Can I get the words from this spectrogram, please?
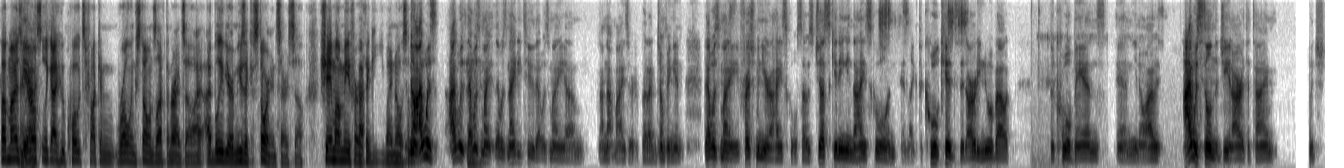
But Miser, you're also the guy who quotes fucking Rolling Stones left and right. So I, I believe you're a music historian, sir. So shame on me for Uh, thinking you might know something. No, I was I was that was my that was '92. That was my um. I'm not miser, but I'm jumping in. That was my freshman year of high school. So I was just getting into high school, and and like the cool kids that already knew about the cool bands, and you know I was I was still in the GNR at the time, which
